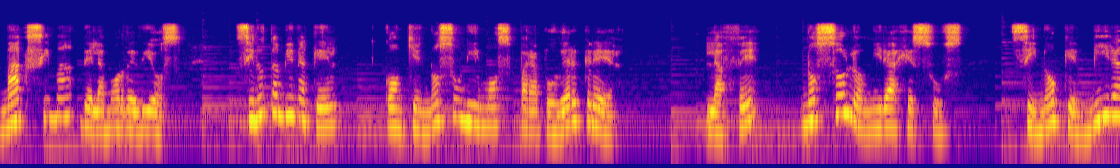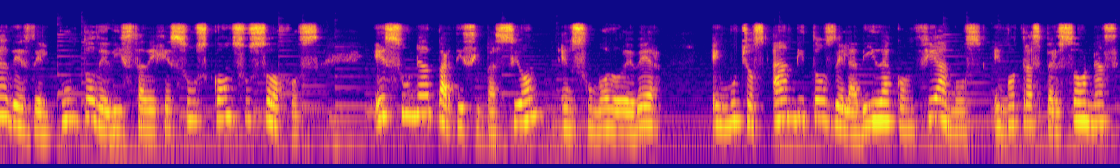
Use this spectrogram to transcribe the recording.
máxima del amor de Dios, sino también aquel con quien nos unimos para poder creer. La fe no sólo mira a Jesús, sino que mira desde el punto de vista de Jesús con sus ojos. Es una participación en su modo de ver, en muchos ámbitos de la vida confiamos en otras personas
